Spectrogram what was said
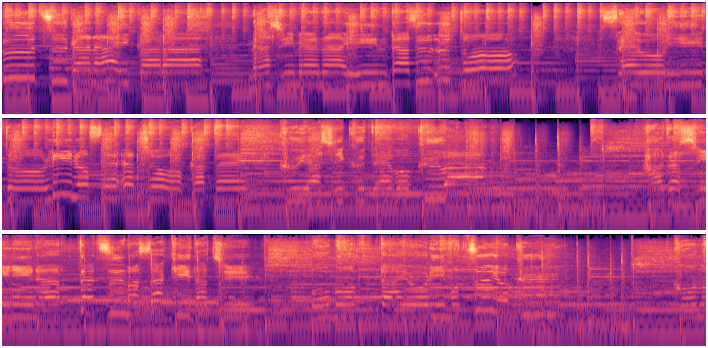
ブーツがないから馴染めないんだずっとセオリー通りの成長過程悔しくて僕は裸足になってつま先立ち思ったよりも強くこの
